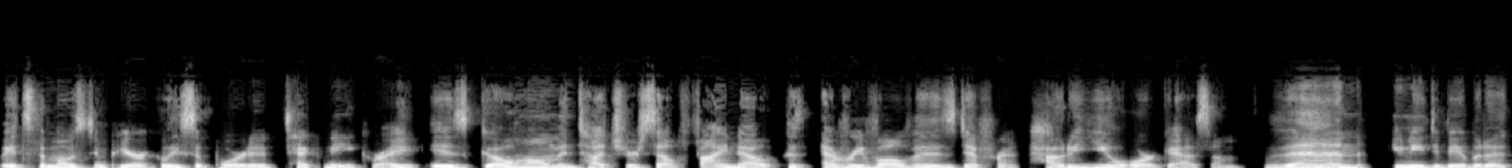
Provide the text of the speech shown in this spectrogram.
it's the most empirically supported technique, right? Is go home and touch yourself. Find out because every vulva is different. How do you orgasm? Then you need to be able to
